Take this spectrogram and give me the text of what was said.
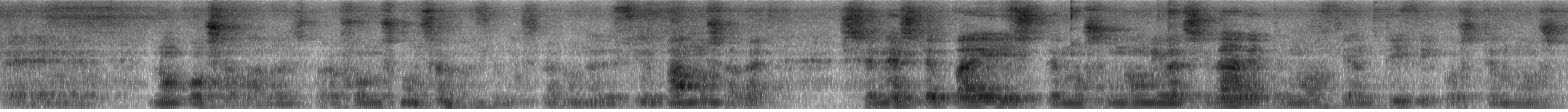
Eh, non conservadores, pero somos conservacionistas, non? É dicir, vamos a ver, se neste país temos unha universidade, temos científicos, temos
